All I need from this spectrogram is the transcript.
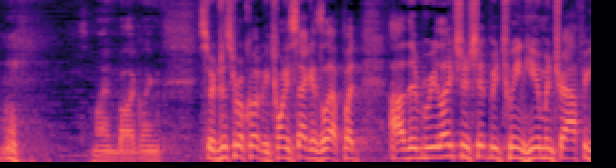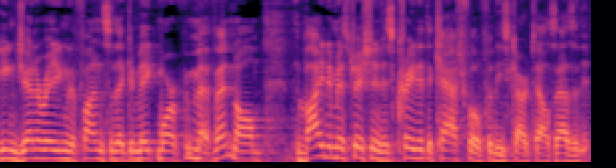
It's mind-boggling. So, just real quickly, 20 seconds left. But uh, the relationship between human trafficking generating the funds so they can make more fentanyl, the Biden administration has created the cash flow for these cartels, hasn't it?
